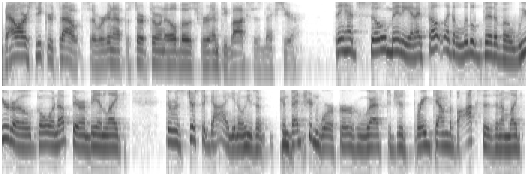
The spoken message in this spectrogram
Now our secret's out, so we're gonna have to start throwing elbows for empty boxes next year. They had so many, and I felt like a little bit of a weirdo going up there and being like, there was just a guy, you know, he's a convention worker who has to just break down the boxes. And I'm like,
